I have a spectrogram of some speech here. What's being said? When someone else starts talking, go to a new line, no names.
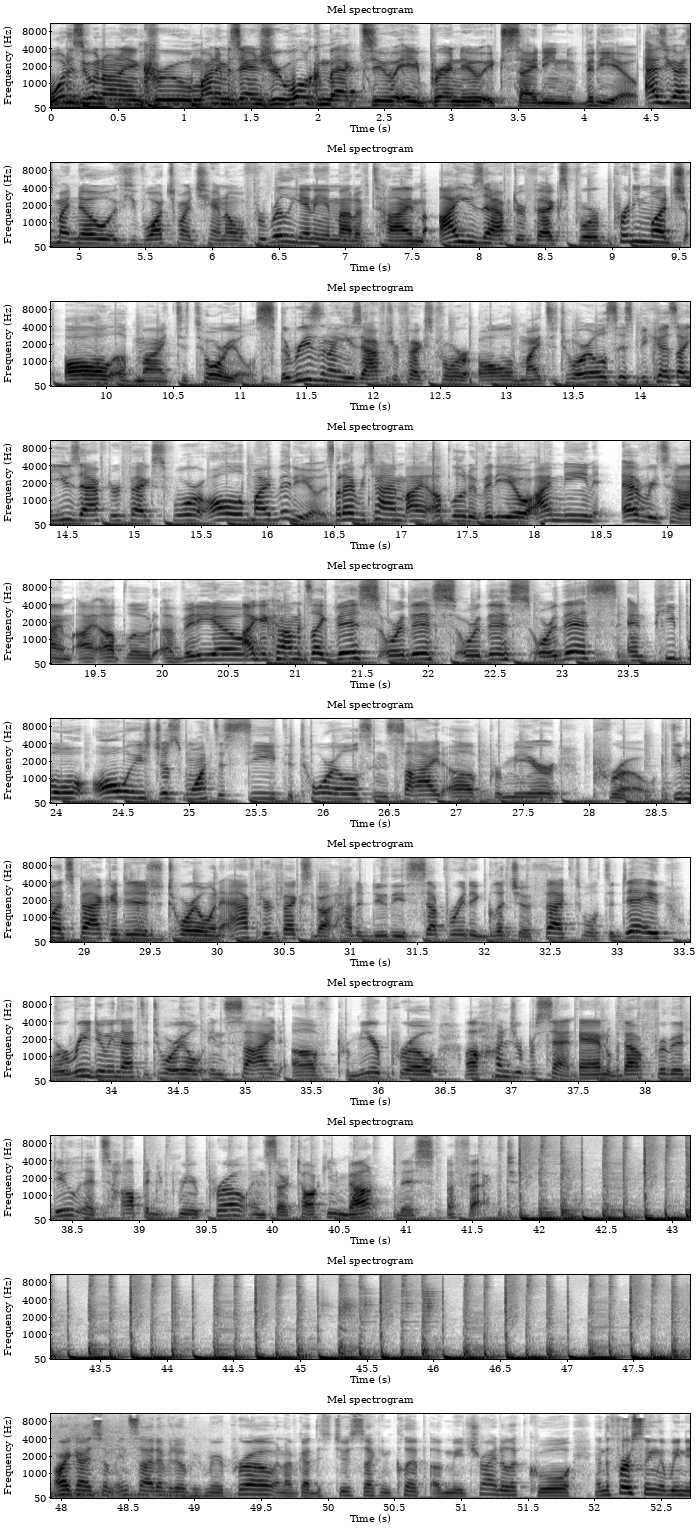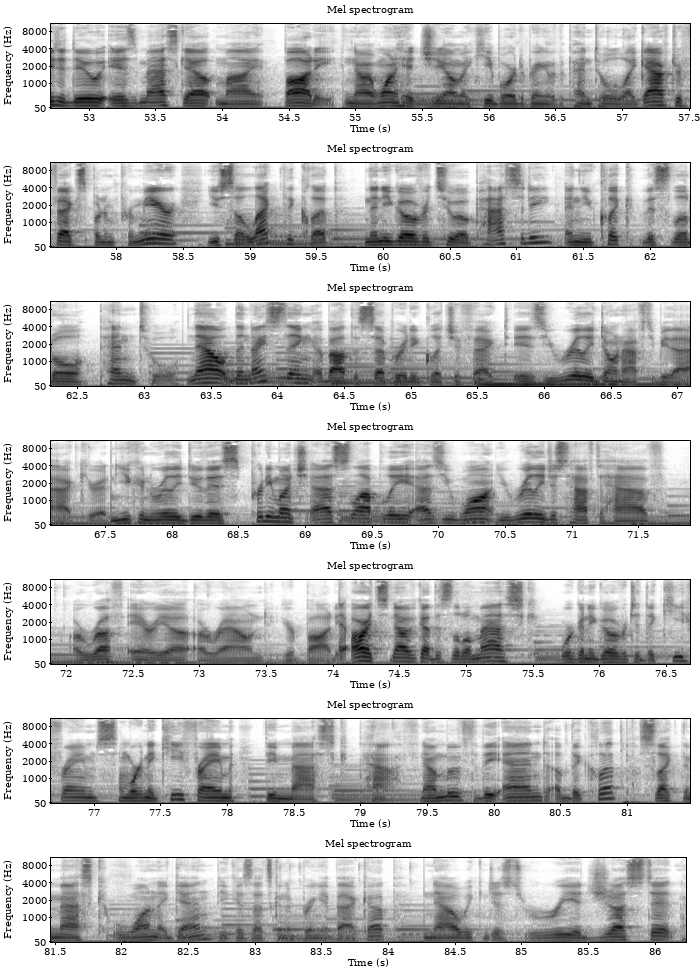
What is going on, and crew? My name is Andrew. Welcome back to a brand new exciting video. As you guys might know, if you've watched my channel for really any amount of time, I use After Effects for pretty much all of my tutorials. The reason I use After Effects for all of my tutorials is because I use After Effects for all of my videos. But every time I upload a video, I mean every time I upload a video, I get comments like this, or this, or this, or this, and people always just want to see tutorials inside of Premiere Pro. A few months back, I did a tutorial in After Effects about how to do the separated glitch effect. Well, today we're redoing that tutorial inside of Premiere Pro 100%. And without further ado, let's hop into Premiere Pro and start talking about this effect. Alright guys, so I'm inside of Adobe Premiere Pro and I've got this two second clip of me trying to look cool and the first thing that we need to do is mask out my body. Now I want to hit G on my keyboard to bring up the pen tool like After Effects, but in Premiere you select the clip and then you go over to opacity and you click this little pen tool. Now the nice thing about the separated glitch effect is you really don't have to be that accurate. You can really do this pretty much as sloppily as you want. You really just have to have a rough area around your body. Alright, so now we've got this little mask. We're to go over to the keyframes and we're to keyframe the mask path. Now move to the end of the clip, select the mask 1 again because that's to bring it back up. Now we can just readjust it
